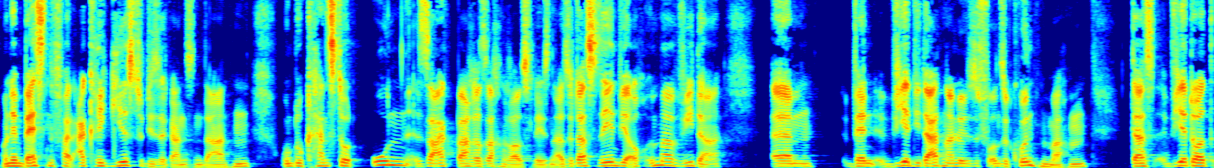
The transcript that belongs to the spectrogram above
Und im besten Fall aggregierst du diese ganzen Daten und du kannst dort unsagbare Sachen rauslesen. Also das sehen wir auch immer wieder. Ähm, wenn wir die Datenanalyse für unsere Kunden machen, dass wir dort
